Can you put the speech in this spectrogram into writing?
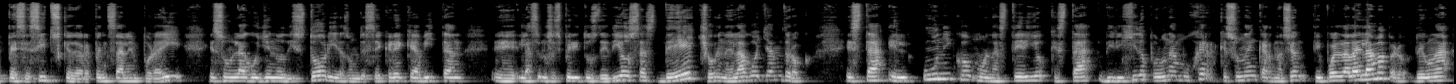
pececitos que de repente salen por ahí. Es un lago lleno de historias donde se cree que habitan eh, los espíritus de diosas. De hecho, en el lago Yamdrok está el único monasterio que está dirigido por una mujer, que es una encarnación tipo el Dalai Lama, pero de una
